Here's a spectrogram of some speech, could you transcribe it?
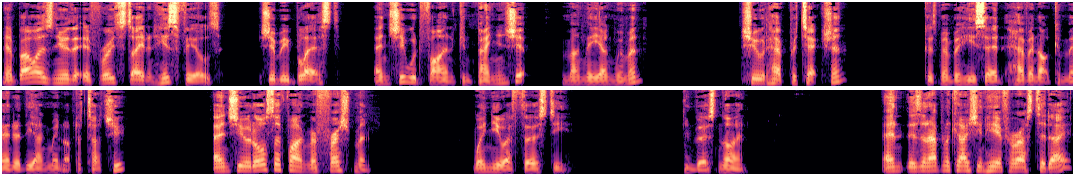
Now Boaz knew that if Ruth stayed in his fields, she'd be blessed, and she would find companionship among the young women. She would have protection, because remember he said, Have I not commanded the young men not to touch you? And she would also find refreshment when you are thirsty, in verse 9. And there's an application here for us today.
